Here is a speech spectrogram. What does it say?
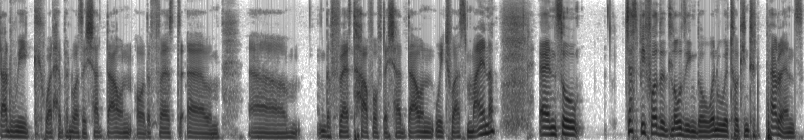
that week what happened was a shutdown or the first um, um, the first half of the shutdown which was minor. And so just before the closing, though, when we were talking to the parents,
